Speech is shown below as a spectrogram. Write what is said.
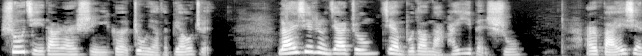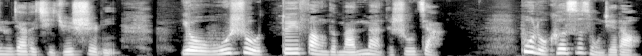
书籍当然是一个重要的标准。蓝先生家中见不到哪怕一本书，而白先生家的起居室里有无数堆放的满满的书架。布鲁克斯总结道：“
